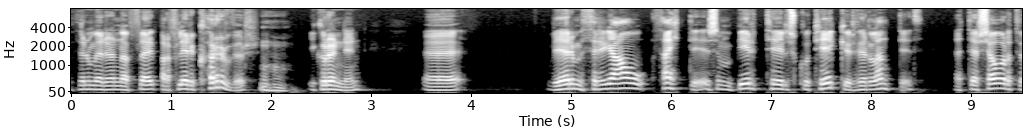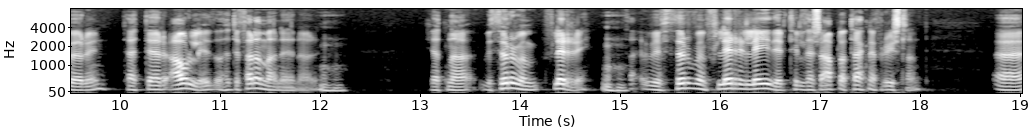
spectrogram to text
við þurfum fleiri, bara fleiri körfur í grunninn uh, við erum þrjá þætti sem býr til sko tekjur fyrir landið þetta er sjávartvöðurinn, þetta er álið og þetta er ferðamæðniðinarinn hérna, við þurfum fleiri. Þa- við þurfum fleiri leiðir til þess að afla tekna fyrir Ísland. Uh,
